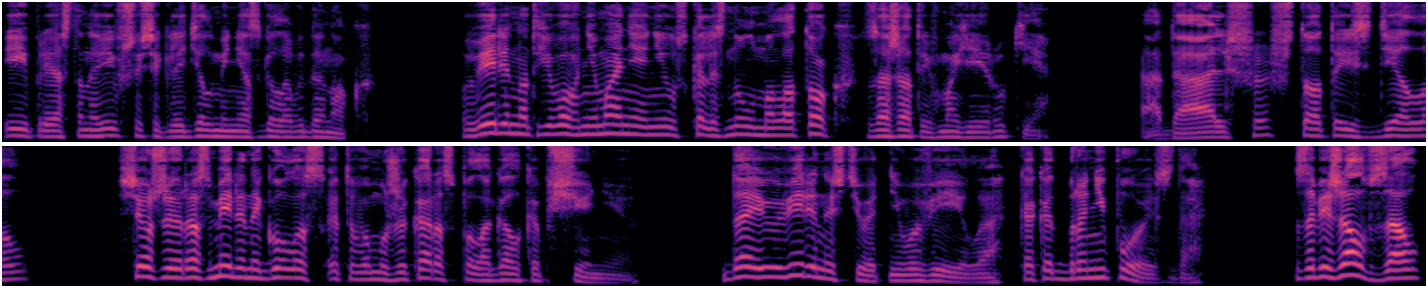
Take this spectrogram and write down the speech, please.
и, приостановившись, оглядел меня с головы до ног. Уверен, от его внимания не ускользнул молоток, зажатый в моей руке. А дальше что ты сделал? Все же размеренный голос этого мужика располагал к общению. Да и уверенностью от него веяло, как от бронепоезда. Забежал в зал,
